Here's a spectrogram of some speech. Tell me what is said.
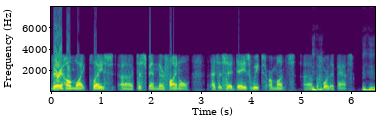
very home like place uh, to spend their final, as I said, days, weeks, or months uh, mm-hmm. before they pass. Mm-hmm.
